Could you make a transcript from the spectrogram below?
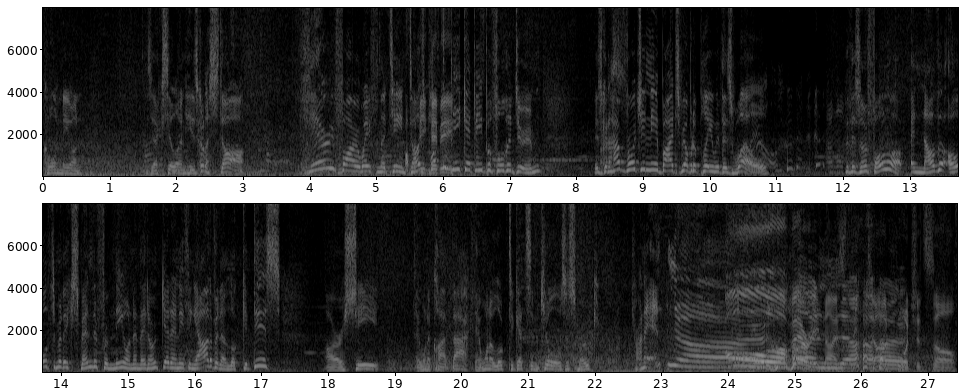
Corn Neon. Zexilin, he's going to start very far away from the team. does the Does pop the BKB. Before the Doom. He's going to have Roger nearby to be able to play with as well. But there's no follow-up. Another ultimate expender from Neon, and they don't get anything out of it. And look at this. RSG, they want to clap back. They want to look to get some kills. A smoke. Trying to end. No! Oh, very nicely no. done, Fortune Soul.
